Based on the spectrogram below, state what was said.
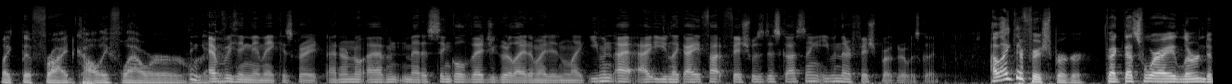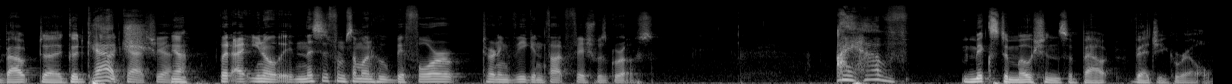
like the fried cauliflower. I think or the- everything they make is great. I don't know. I haven't met a single veggie grill item I didn't like. Even I, I you, like I thought fish was disgusting. Even their fish burger was good. I like their fish burger. In fact, that's where I learned about uh, Good Catch. Good catch, yeah. Yeah. But I, you know, and this is from someone who before turning vegan thought fish was gross. I have mixed emotions about Veggie Grill,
